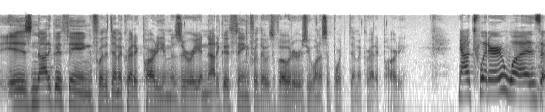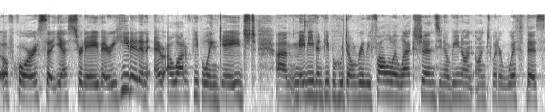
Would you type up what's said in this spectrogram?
is not a good thing for the Democratic Party in Missouri and not a good thing for those voters who want to support the Democratic Party. Now, Twitter was, of course, uh, yesterday very heated and a lot of people engaged, um, maybe even people who don't really follow elections, you know, being on, on Twitter with this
